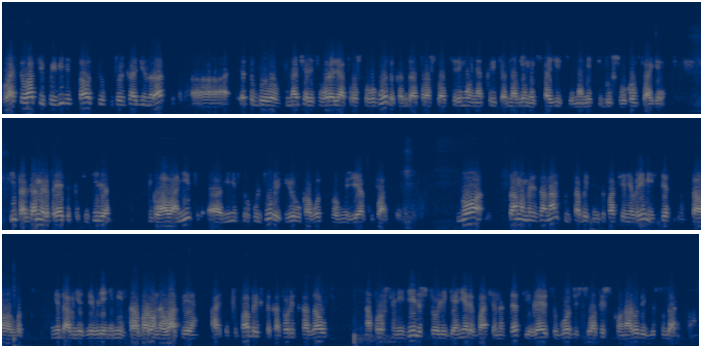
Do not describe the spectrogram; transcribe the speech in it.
Власти Латвии появились в Саутфилсе только один раз. А, это было в начале февраля прошлого года, когда прошла церемония открытия обновленной экспозиции на месте бывшего концлагеря. И тогда мероприятие посетили глава МИД, а, министр культуры и руководство музея оккупации. Но самым резонансным событием за последнее время, естественно, стало вот недавнее заявление министра обороны Латвии Артиса Пабрикса, который сказал, на прошлой неделе, что легионеры Вафен СС являются гордостью латышского народа и государства.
